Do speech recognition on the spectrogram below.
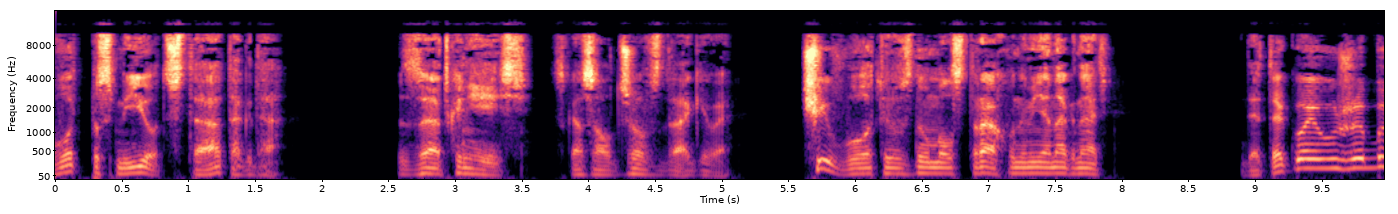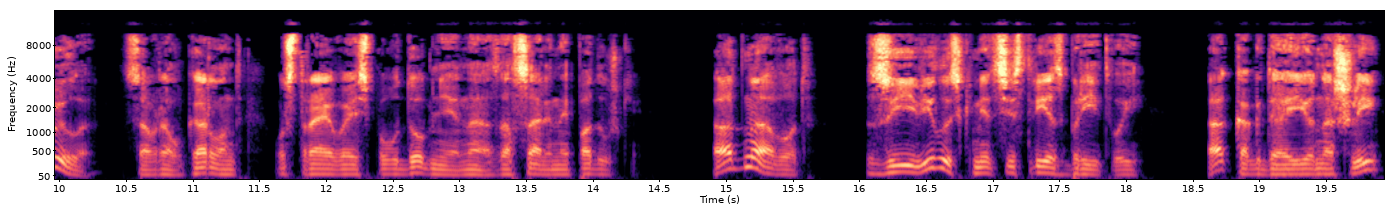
Вот посмеется-то, а тогда? Заткнись, сказал Джо, вздрагивая. Чего ты вздумал страху на меня нагнать? Да такое уже было, соврал Гарланд, устраиваясь поудобнее на засаленной подушке. Одна вот заявилась к медсестре с бритвой, а когда ее нашли,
